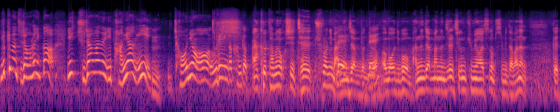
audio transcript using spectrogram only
이렇게만 주장을 하니까 이 주장하는 이 방향이 전혀 의뢰인과 관계 없다. 음. 아니 그렇다면 혹시 제 추론이 맞는지 네. 한번 네. 좀 어, 뭐 어디 뭐 맞는지 안 맞는지를 지금 규명할 수는 없습니다만은 그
